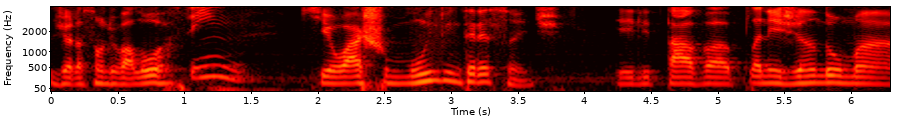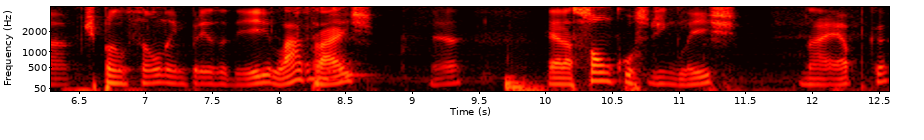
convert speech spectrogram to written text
Geração de Valor, Sim. que eu acho muito interessante. Ele estava planejando uma expansão na empresa dele lá atrás. Né? Era só um curso de inglês na época.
